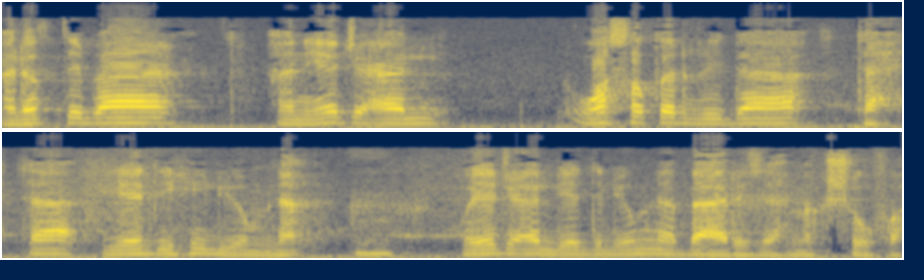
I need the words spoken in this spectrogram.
الاطباع أن يجعل وسط الرداء تحت يده اليمنى. ويجعل اليد اليمنى بارزة مكشوفة.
